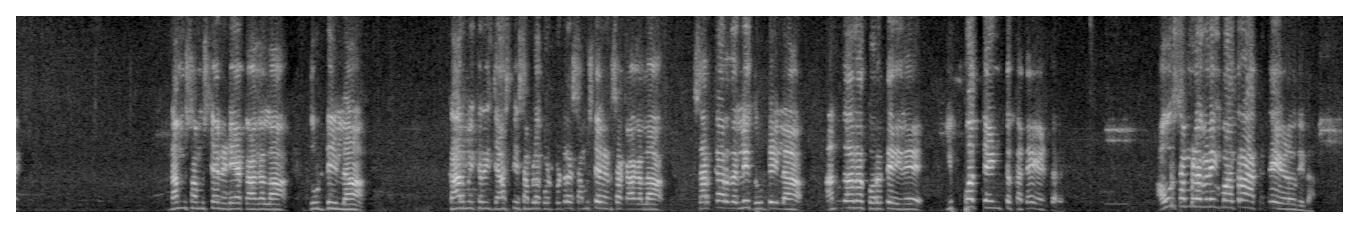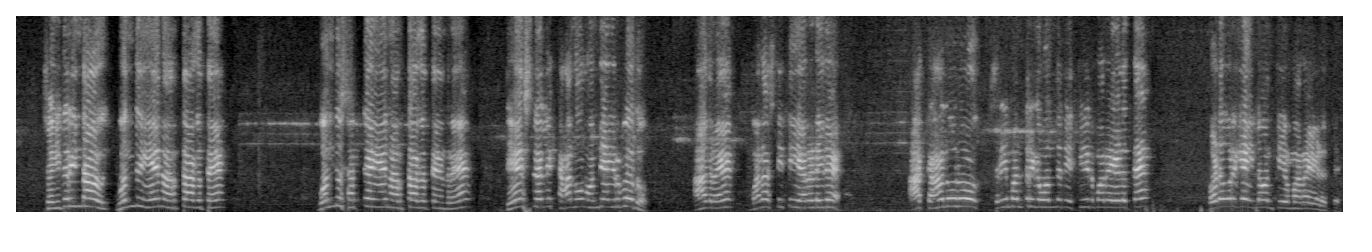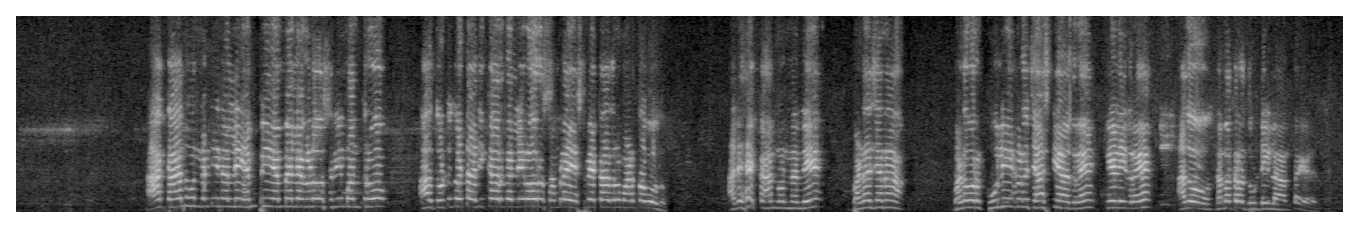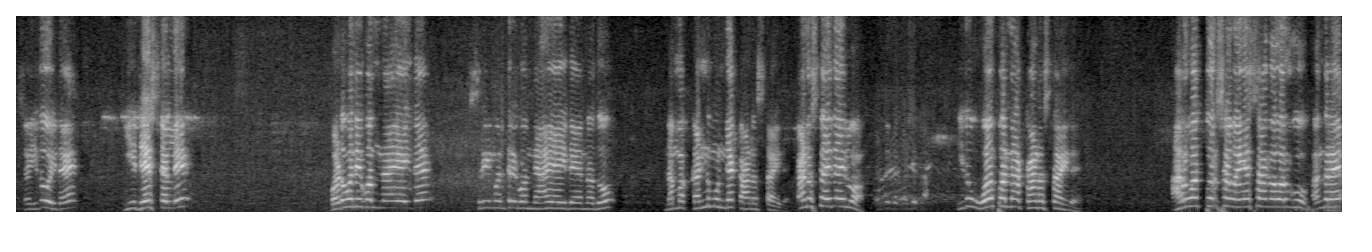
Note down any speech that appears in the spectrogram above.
ನಮ್ ಸಂಸ್ಥೆ ನಡೆಯಕ್ಕಾಗಲ್ಲ, ದುಡ್ಡಿಲ್ಲ. ಕಾರ್ಮಿಕರಿಗೆ ಜಾಸ್ತಿ ಸಂಬಳ ಕೊಟ್ಬಿಟ್ರೆ ಸಂಸ್ಥೆ ನಡ್ಸಕ್ ಆಗಲ್ಲ ಸರ್ಕಾರದಲ್ಲಿ ದುಡ್ಡಿಲ್ಲ. ಅನುದಾನ ಕೊರತೆ ಇದೆ. ಇಪ್ಪತ್ತೆಂಟು ಕತೆ ಹೇಳ್ತಾರೆ. ಅವ್ರ ಸಂಬಳಗಳಿಗೆ ಮಾತ್ರ ಆ ಕತೆ ಹೇಳೋದಿಲ್ಲ. ಸೊ ಇದರಿಂದ ಒಂದು ಏನ್ ಅರ್ಥ ಆಗುತ್ತೆ? ಒಂದು ಸತ್ಯ ಏನ್ ಅರ್ಥ ಆಗುತ್ತೆ ಅಂದ್ರೆ ದೇಶದಲ್ಲಿ ಕಾನೂನು ಒಂದೇ ಇರ್ಬೋದು. ಆದ್ರೆ ಮನಸ್ಥಿತಿ ಎರಡಿದೆ. ಆ ಕಾನೂನು ಶ್ರೀಮಂತರಿಗೆ ಒಂದು ತೀರ್ಮಾನ ಹೇಳುತ್ತೆ, ಬಡವರಿಗೆ ಇನ್ನೊಂದು ತೀರ್ಮಾನ ಹೇಳುತ್ತೆ. ಆ ಕಾನೂನಿನಲ್ಲಿ ಎಂ ಪಿ ಎಂ ಎಲ್ ಎಗಳು ಶ್ರೀಮಂತರು, ಆ ದೊಡ್ಡ ದೊಡ್ಡ ಅಧಿಕಾರದಲ್ಲಿರೋರು ಸಂಬಳ ಎಷ್ಟು ಬೇಕಾದ್ರೂ ಮಾಡ್ಕೋಬಹುದು ಅದೇ ಕಾನೂನಿನಲ್ಲಿ ಬಡ ಜನ, ಬಡವರ ಕೂಲಿಗಳು ಜಾಸ್ತಿ ಆದ್ರೆ ಕೇಳಿದ್ರೆ ಅದು ನಮ್ಮ ಹತ್ರ ದುಡ್ಡಿಲ್ಲ ಅಂತ ಹೇಳುತ್ತೆ. ಸೊ ಇದು ಇದೆ. ಈ ದೇಶದಲ್ಲಿ ಬಡವನಿಗೊಂದು ನ್ಯಾಯ ಇದೆ, ಶ್ರೀಮಂತರಿಗೊಂದು ನ್ಯಾಯ ಇದೆ ಅನ್ನೋದು ನಮ್ಮ ಕಣ್ಣು ಮುಂದೆ ಕಾಣಿಸ್ತಾ ಇದೆ. ಕಾಣಿಸ್ತಾ ಇದೆ ಇಲ್ವಾ? ಇದು ಓಪನ್ ಆಗಿ ಕಾಣಿಸ್ತಾ ಇದೆ. ಅರವತ್ತು ವರ್ಷ ವಯಸ್ಸಾಗೋವರೆಗೂ ಅಂದ್ರೆ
